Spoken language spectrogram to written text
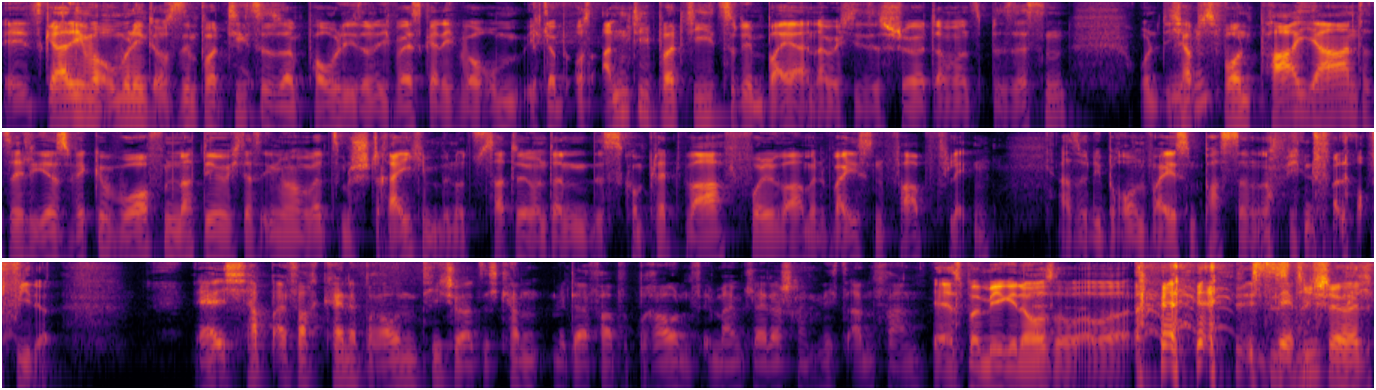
Jetzt gar nicht mal unbedingt aus Sympathie zu St. Pauli, sondern ich weiß gar nicht warum. Ich glaube, aus Antipathie zu den Bayern habe ich dieses Shirt damals besessen. Und ich mhm. habe es vor ein paar Jahren tatsächlich erst weggeworfen, nachdem ich das irgendwann mal zum Streichen benutzt hatte und dann das komplett war, voll war mit weißen Farbflecken. Also die braun-weißen passt dann auf jeden Fall auch wieder. Ja, ich habe einfach keine braunen T-Shirts. Ich kann mit der Farbe braun in meinem Kleiderschrank nichts anfangen. Ja, ist bei mir genauso, aber dieses T-Shirt,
